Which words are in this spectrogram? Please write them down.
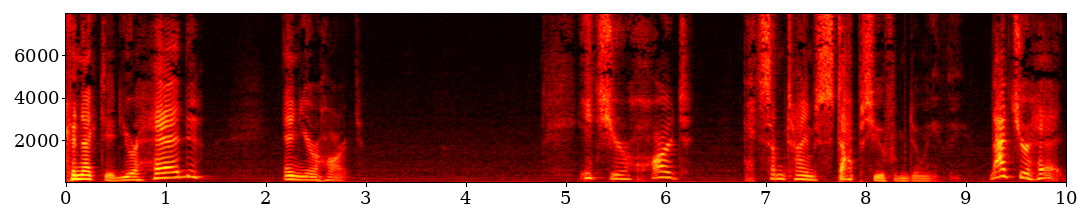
connected, your head and your heart. It's your heart that sometimes stops you from doing anything, not your head.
